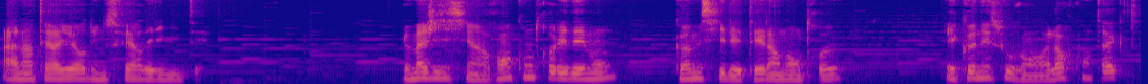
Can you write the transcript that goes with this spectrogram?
à l'intérieur d'une sphère délimitée. Le magicien rencontre les démons comme s'il était l'un d'entre eux et connaît souvent à leur contact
